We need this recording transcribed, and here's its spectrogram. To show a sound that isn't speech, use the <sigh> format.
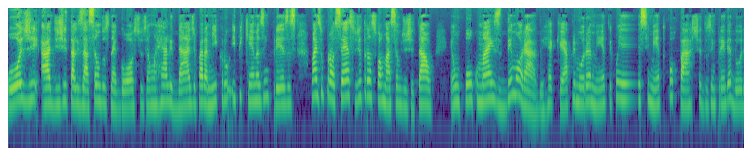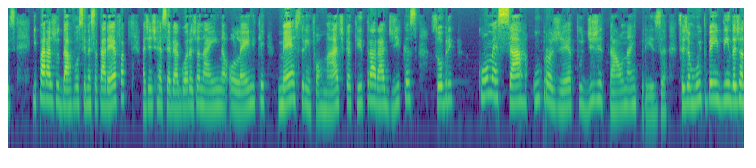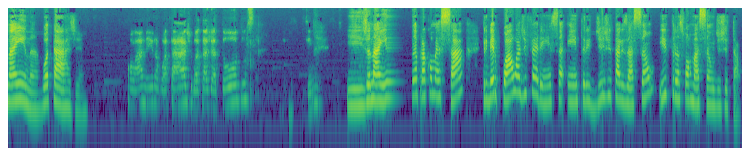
Hoje, a digitalização dos negócios é uma realidade para micro e pequenas empresas, mas o processo de transformação digital é um pouco mais demorado e requer aprimoramento e conhecimento por parte dos empreendedores. E para ajudar você nessa tarefa, a gente recebe agora Janaína Olenik, mestre em informática, que trará dicas sobre começar um projeto digital na empresa. Seja muito bem-vinda, Janaína. Boa tarde. Olá, Neira. Boa tarde. Boa tarde a todos. Sim. E, Janaína, para começar, primeiro, qual a diferença entre digitalização e transformação digital?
